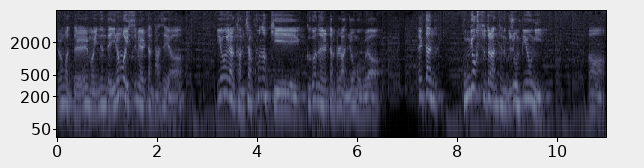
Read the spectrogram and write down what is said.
이런 것들 뭐 있는데 이런 거 있으면 일단 다세요. 삐용이랑 감차 코너킥 그거는 일단 별로 안 좋은 거고요. 일단 공격수들한테는 무조건 삐용이. 어.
